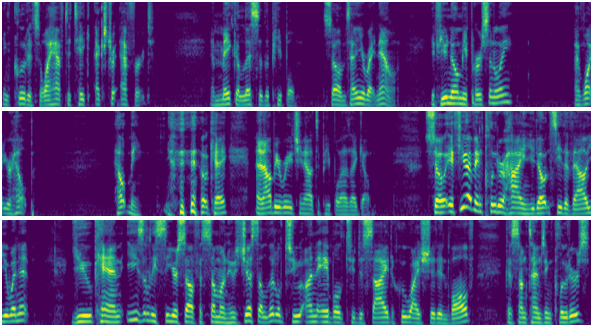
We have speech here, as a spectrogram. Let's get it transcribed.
included. So, I have to take extra effort and make a list of the people. So, I'm telling you right now, if you know me personally, I want your help. Help me. okay? And I'll be reaching out to people as I go. So, if you have includer high and you don't see the value in it, you can easily see yourself as someone who's just a little too unable to decide who I should involve, because sometimes includers,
